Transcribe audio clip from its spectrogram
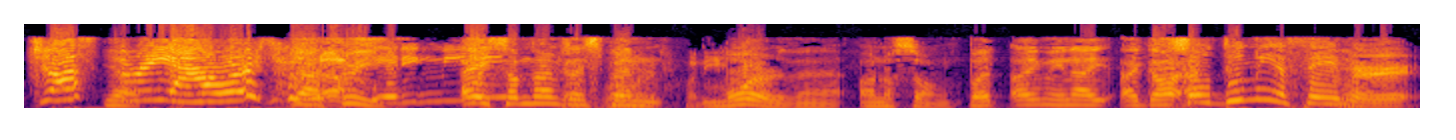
Just Yeah. three hours? Are Yeah, you three. kidding me? Hey, sometimes I spend Lord, what do you- more than that on a song, but I mean, I I got. So do me a favor.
